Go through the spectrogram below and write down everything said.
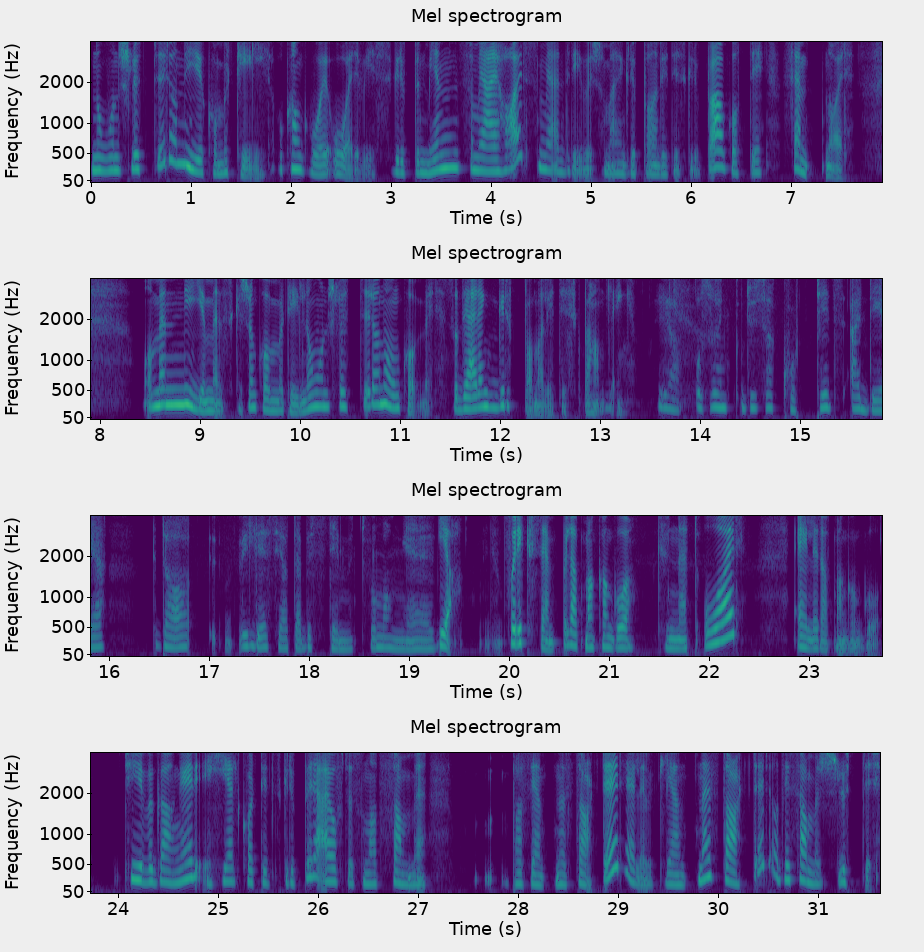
noen slutter og nye kommer til, og kan gå i årevis. Gruppen min som jeg har, som jeg driver som er en gruppeanalytisk gruppe, har gått i 15 år. Og med nye mennesker som kommer til. Noen slutter og noen kommer. Så det er en gruppeanalytisk behandling. Ja, og så du sa korttids, er det da vil det si at det er bestemt hvor mange Ja, for eksempel at man kan gå kun et år, eller at man kan gå 20 ganger. Helt korttidsgrupper er ofte sånn at samme pasientene starter, eller klientene starter, og de samme slutter.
